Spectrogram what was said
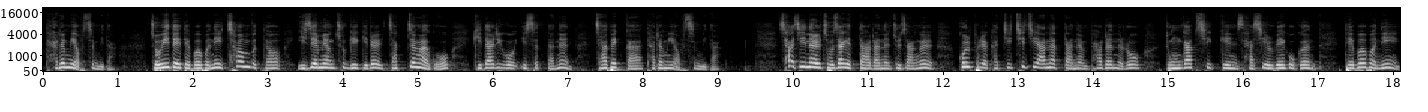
다름이 없습니다. 조희대 대법원이 처음부터 이재명 죽이기를 작정하고 기다리고 있었다는 자백과 다름이 없습니다. 사진을 조작했다라는 주장을 골프를 같이 치지 않았다는 발언으로 둔갑시킨 사실 왜곡은 대법원이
